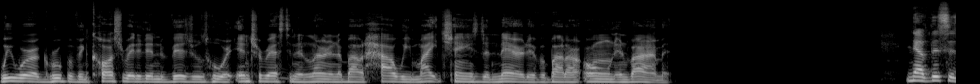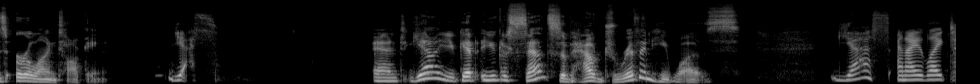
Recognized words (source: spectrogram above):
we were a group of incarcerated individuals who were interested in learning about how we might change the narrative about our own environment. Now, this is Earlonne talking. Yes. And yeah, you get you get a sense of how driven he was. Yes, and I liked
